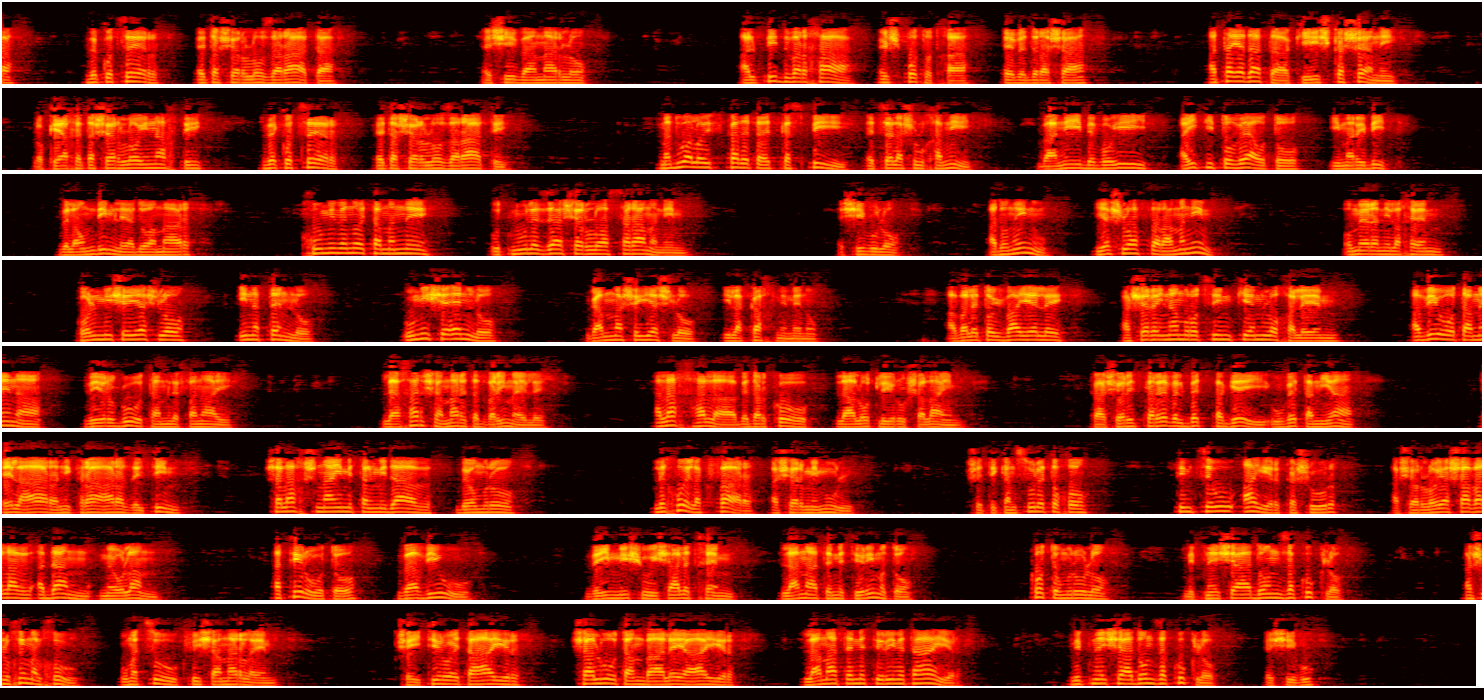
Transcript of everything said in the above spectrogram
וקוצר את אשר לא זרעת. השיב ואמר לו, על פי דברך אשפוט אותך, עבד רשע. אתה ידעת כי איש קשה אני. לוקח את אשר לא הנחתי, וקוצר את אשר לא זרעתי. מדוע לא הפקדת את כספי אצל השולחני, ואני בבואי הייתי תובע אותו עם הריבית? ולעומדים לידו אמר, קחו ממנו את המנה, ותנו לזה אשר לו עשרה מנים. השיבו לו, אדוננו, יש לו עשרה מנים. אומר אני לכם, כל מי שיש לו, יינתן לו, ומי שאין לו, גם מה שיש לו יילקח ממנו. אבל את אויבי אלה, אשר אינם רוצים כי אמלוך עליהם, הביאו אותם הנה והרגו אותם לפניי. לאחר שאמר את הדברים האלה, הלך הלאה בדרכו לעלות לירושלים. כאשר התקרב אל בית פגי ובית עניה, אל ההר הנקרא הר הזיתים, שלח שניים מתלמידיו באומרו, לכו אל הכפר אשר ממול. כשתיכנסו לתוכו, תמצאו עיר קשור, אשר לא ישב עליו אדם מעולם. התירו אותו והביאוהו. ואם מישהו ישאל אתכם, למה אתם מתירים אותו? כה תאמרו לו, מפני שהאדון זקוק לו. השלוחים הלכו, ומצאו כפי שאמר להם. כשהתירו את העיר, שאלו אותם בעלי העיר, למה אתם מתירים את העיר? מפני שהאדון זקוק לו, השיבו.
